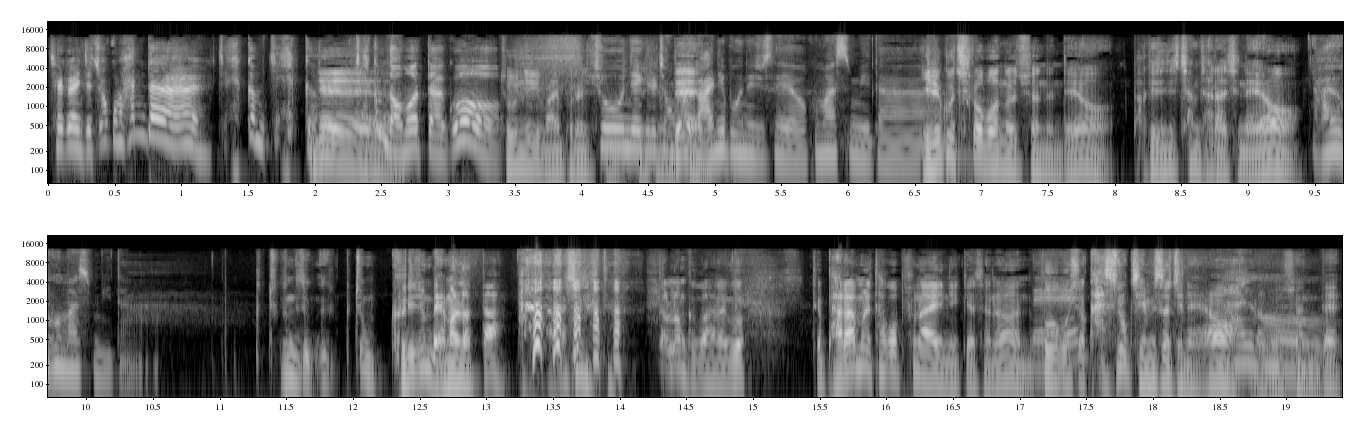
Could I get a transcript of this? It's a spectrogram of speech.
제가 이제 조금 한 달 조금 조금 예. 조금 넘었다고 좋은 얘기 많이 보내 주시고. 좋은 얘기를 정말 많이 보내 주세요. 고맙습니다. 1975번을 주셨는데요. 박희진 씨 참 잘하시네요. 아유 고맙습니다. 근데 좀 글이 좀 메말랐다. 아시는 떨렁 그거 하나고 그 바람을 타고 푸나이님께서는 네. 구호고쇼 갈수록 재밌어지네요. 아이고. 라고 하셨는데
